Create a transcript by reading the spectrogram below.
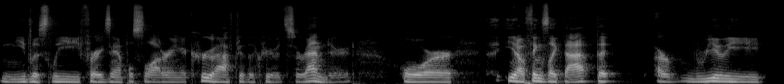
needlessly, for example, slaughtering a crew after the crew had surrendered or you know, things like that that are really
